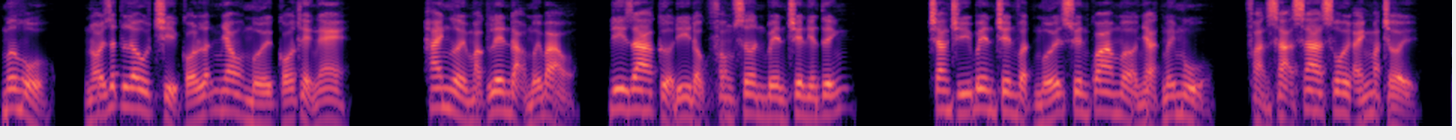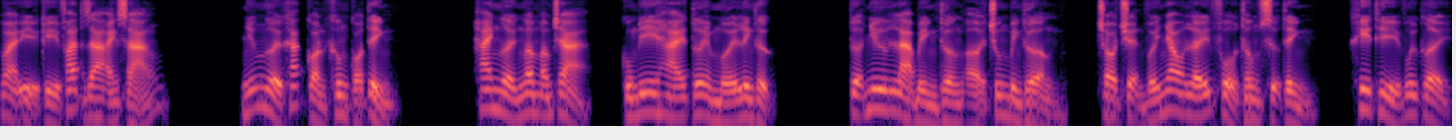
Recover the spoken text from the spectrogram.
Mơ hồ, nói rất lâu chỉ có lẫn nhau mới có thể nghe. Hai người mặc lên đạo mới bảo, đi ra cửa đi độc phong sơn bên trên yên tĩnh. Trang trí bên trên vật mới xuyên qua mở nhạt mây mù, phản xạ xa xôi ánh mặt trời và ỷ kỳ phát ra ánh sáng. Những người khác còn không có tỉnh. Hai người ngâm ấm trà, cùng đi hai tươi mới linh thực. Tựa như là bình thường ở chung bình thường, trò chuyện với nhau lấy phổ thông sự tình, khi thì vui cười,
